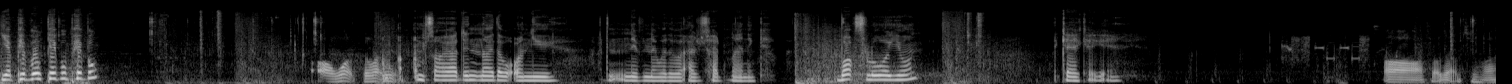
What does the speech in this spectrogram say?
Yeah, people, people, people. Oh, what? They're right. I'm sorry, I didn't know they were on you. I didn't even know whether I just had landing. What floor are you on? Okay, okay, okay. Oh, I fell down too high.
